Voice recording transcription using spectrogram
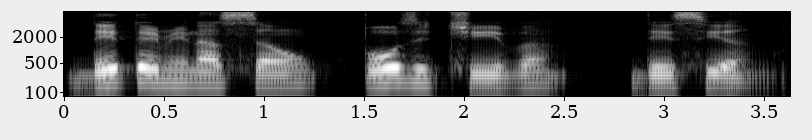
determinação positiva desse ângulo.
